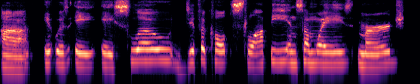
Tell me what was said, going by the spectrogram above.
uh, it was a a slow, difficult, sloppy in some ways merge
